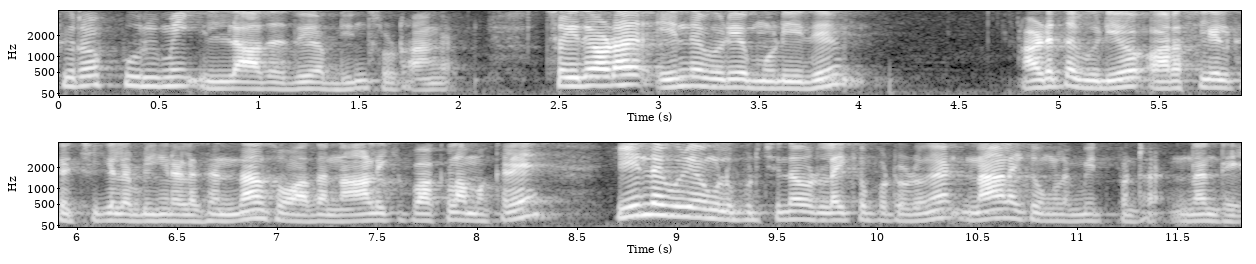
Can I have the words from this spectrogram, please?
சிறப்புரிமை இல்லாதது அப்படின்னு சொல்கிறாங்க ஸோ இதோட இந்த வீடியோ முடியுது. அடுத்த வீடியோ அரசியல் கட்சிகள் அப்படிங்கிற லெசன் தான். ஸோ அதை நாளைக்கு பார்க்கலாம் மக்களே. இந்த வீடியோ உங்களுக்கு பிடிச்சிருந்தா ஒரு லைக்கை போட்டு விடுங்க. நாளைக்கு உங்களை மீட் பண்ணுறேன் நன்றி.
